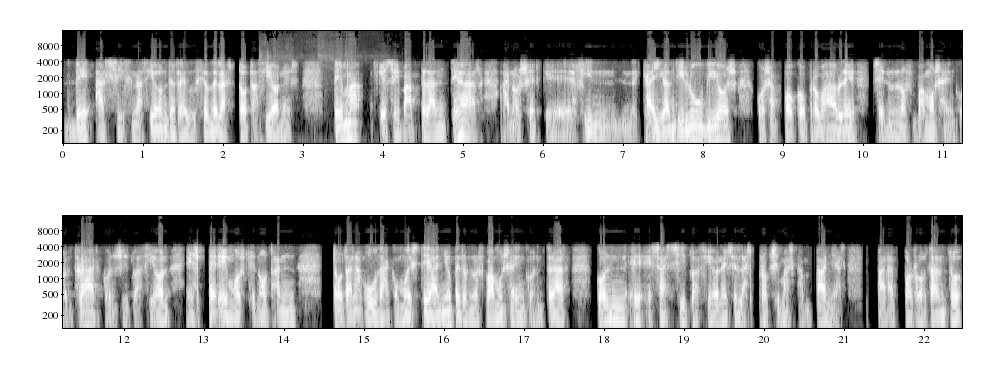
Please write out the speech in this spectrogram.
de asignación, de reducción de las dotaciones. Tema que se va a plantear, a no ser que, fin, caigan diluvios, cosa poco probable, se nos vamos a encontrar con situación, esperemos que no tan, no tan aguda como este año, pero nos vamos a encontrar con eh, esas situaciones en las próximas campañas. Por lo tanto,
